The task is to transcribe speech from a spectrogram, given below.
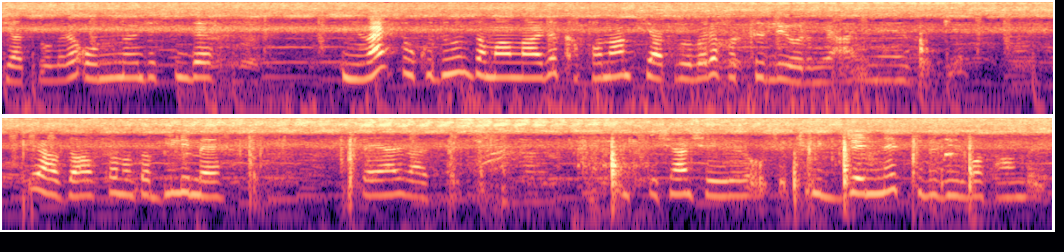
tiyatrolara. Onun öncesinde üniversite okuduğum zamanlarda kapanan tiyatroları hatırlıyorum yani ne yazık ki. Biraz daha sanata, bilime değer versek muhteşem şeyler olacak. Çünkü cennet gibi bir vatandayız.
